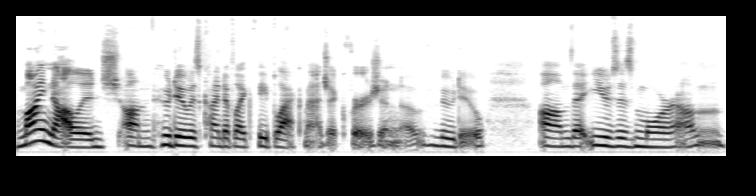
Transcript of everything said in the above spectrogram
my knowledge, um, hoodoo is kind of like the black magic version of voodoo um, that uses more um,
